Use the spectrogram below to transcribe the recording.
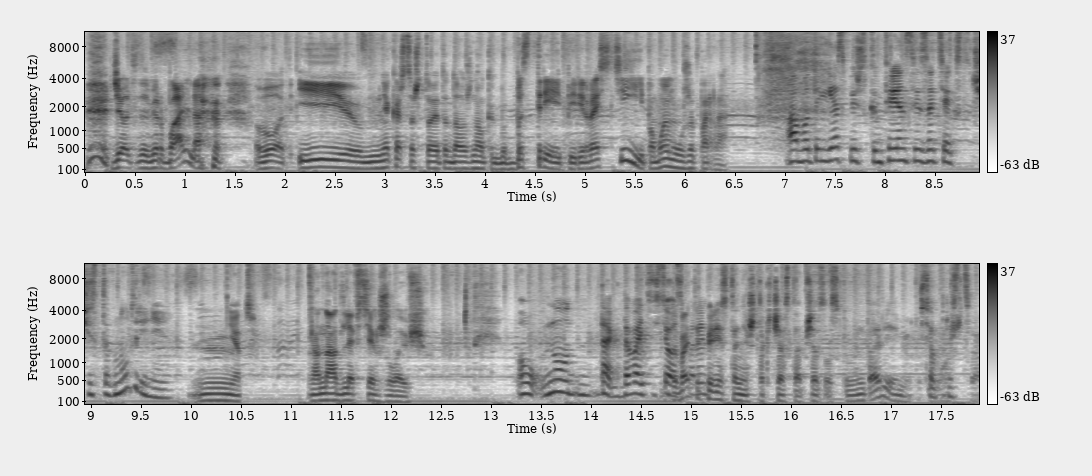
делать это вербально, вот, и мне кажется, что это должно как бы быстрее перерасти, и, по-моему, уже пора. А вот Илья пишет, конференции за текст чисто внутренние? Нет. Она для всех желающих. О, ну, так, давайте все. Давай ты перестанешь так часто общаться с комментариями, потому прости. что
